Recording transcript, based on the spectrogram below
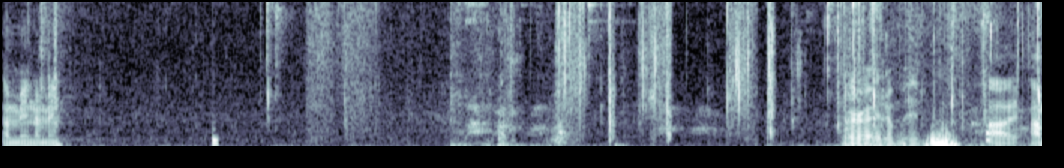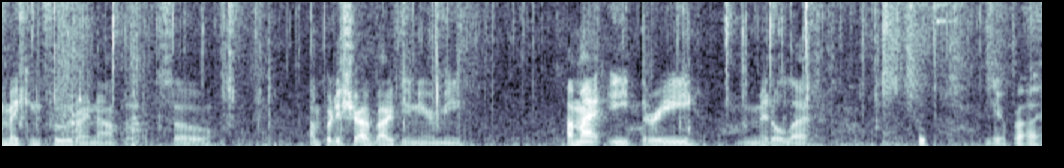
I'm in, I'm in. Alright, I'm in. Alright, I'm making food right now. So, I'm pretty sure I bagged you near me. I'm at E3, middle left. Nearby.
